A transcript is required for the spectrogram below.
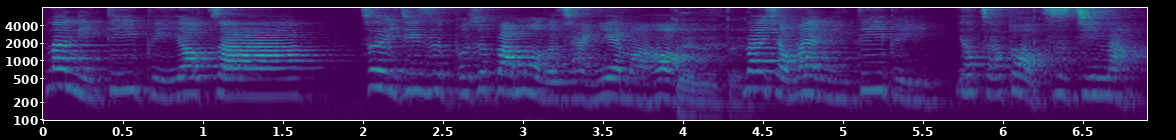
那你第一笔要扎，这已经是不是巴莫的产业嘛？哈，对对对，那小麦，你第一笔要砸多少资金啊？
